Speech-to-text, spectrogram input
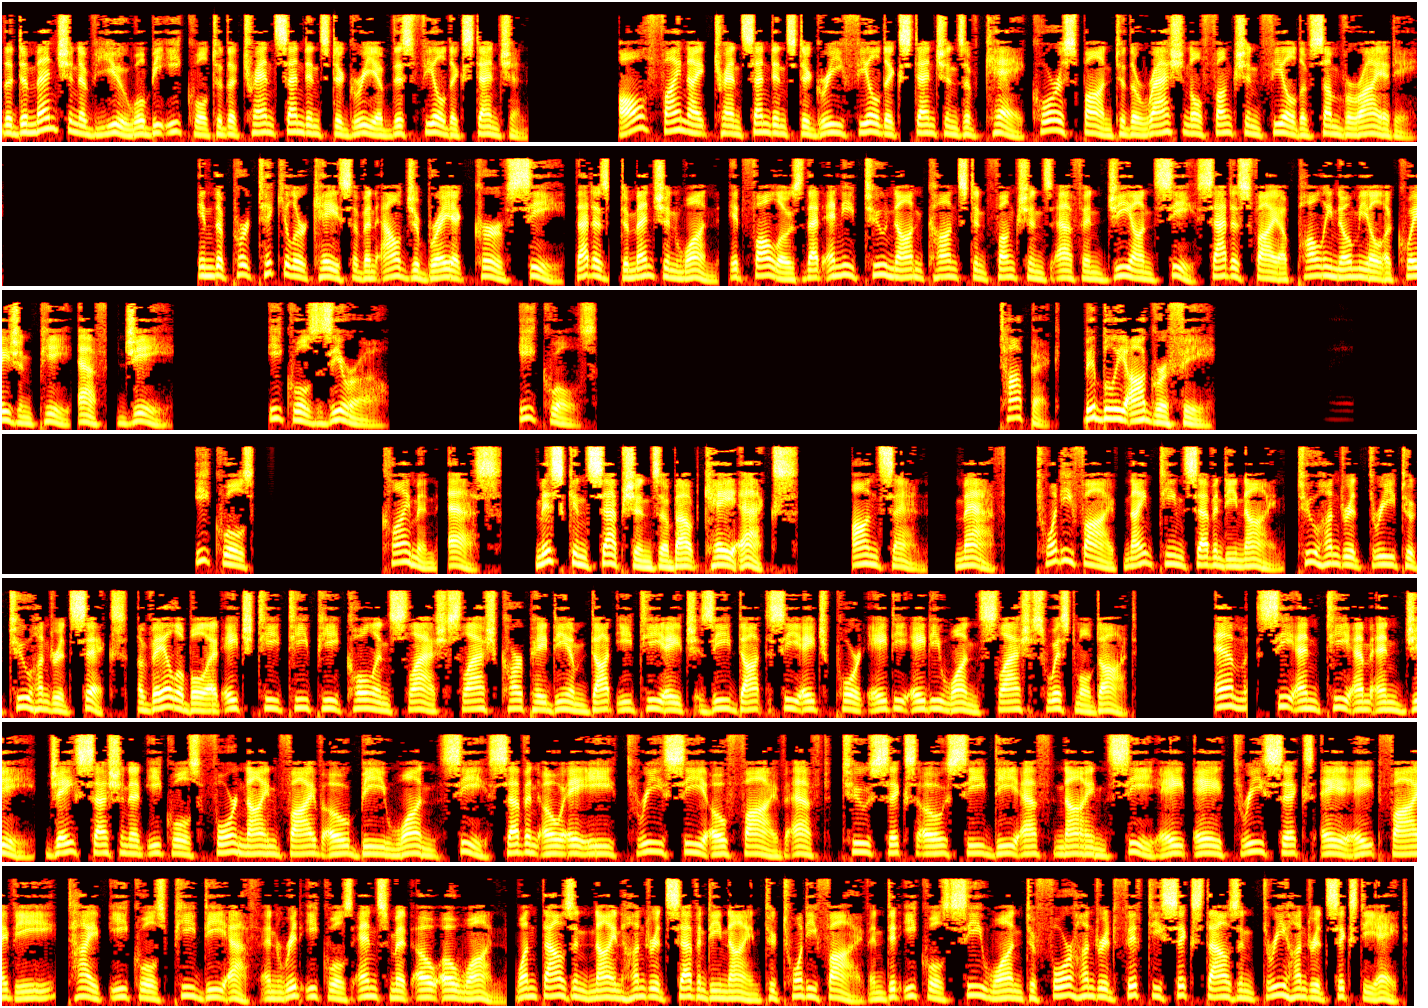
The dimension of U will be equal to the transcendence degree of this field extension. All finite transcendence degree field extensions of K correspond to the rational function field of some variety. In the particular case of an algebraic curve C, that is, dimension 1, it follows that any two non-constant functions f and g on C satisfy a polynomial equation P f, g equals 0 equals Topic: Bibliography. Equals. Kleiman, S. Misconceptions about KX. Enseign. Math. 25 1979, 203–206, available at http colon slash slash carpediem.ethz.ch port 8081 slash swistmal M CNTMNG J sessionet equals 4950B1 C70AE 3C05F 260CDF9 C8A 36A85E type equals PDF and RID equals NSMIT 001 1979 to 25 and DIT equals C1 to 456368 Eight.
